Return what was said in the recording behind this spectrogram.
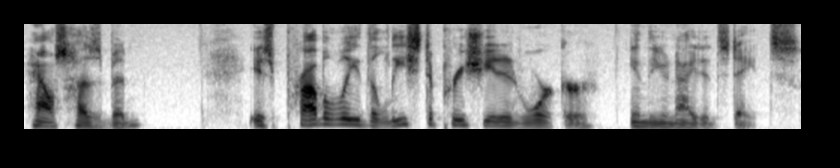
house husband, is probably the least appreciated worker in the United States.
